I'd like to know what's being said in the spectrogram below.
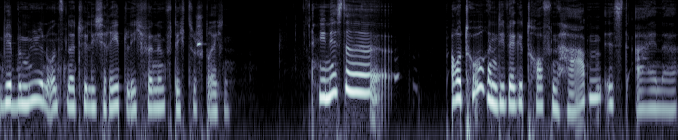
Wir bemühen uns natürlich redlich, vernünftig zu sprechen. Die nächste Autorin, die wir getroffen haben, ist eine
